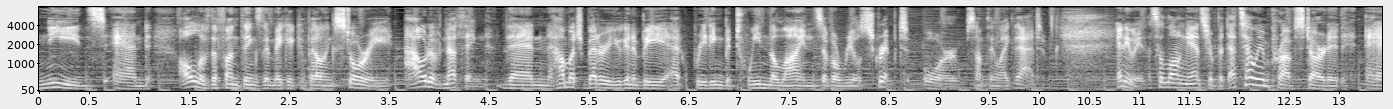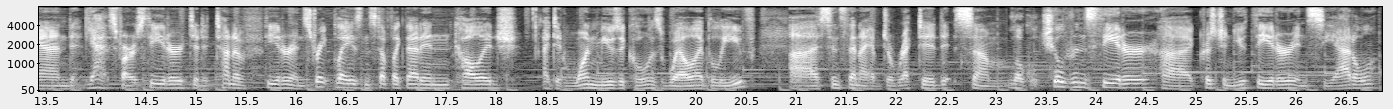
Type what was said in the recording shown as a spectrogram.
needs and all of the fun things that make a compelling story out of nothing, then how much better are you going to be at reading between the lines of a real script or something like that? Anyway, that's a long answer, but that's how improv started. And yeah, as far as theater, did a ton of theater and straight plays and stuff like that in college. I did one musical as well, I believe. Uh, since then, I have directed some local children's theater. Uh, uh, Christian Youth Theater in Seattle.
